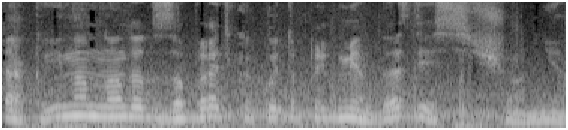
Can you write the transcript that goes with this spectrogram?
Так, и нам надо забрать какой-то предмет, да, здесь еще? Нет.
